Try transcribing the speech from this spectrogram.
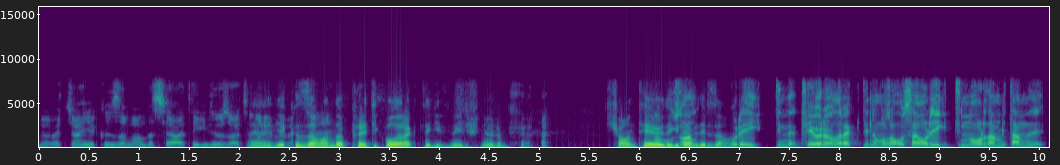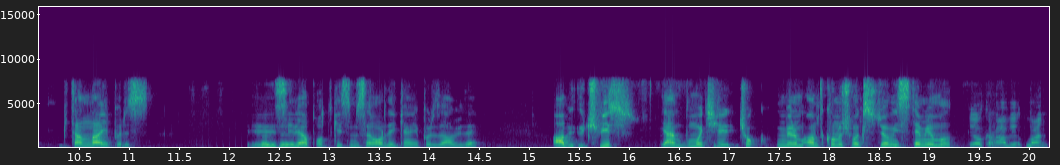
Mehmetcan yakın zamanda seyahate gidiyor zaten. Evet, yakın zamanda pratik olarak da gitmeyi düşünüyorum. Şu an teoride abi gidebiliriz ama. Oraya gittiğinde teori olarak gidelim. O zaman o sen oraya gittiğinde oradan bir tane bir tane daha yaparız. Ee, Serie A podcast'imi sen oradayken yaparız abi de. Abi 3-1 yani bu maçı çok bilmiyorum Ant konuşmak istiyor mu istemiyor mu? Yok abi yok ben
